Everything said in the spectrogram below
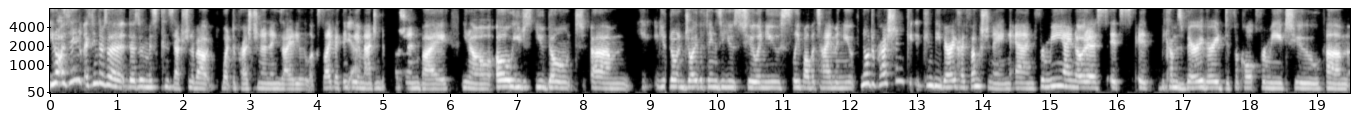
you know, I think I think there's a there's a misconception about what depression and anxiety looks like. I think we imagine depression by, you know, oh, you just you don't um you, you don't enjoy the things you used to and you sleep all the time and you no depression c- can be very high functioning. And for me I notice it's it becomes very very difficult for me to um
